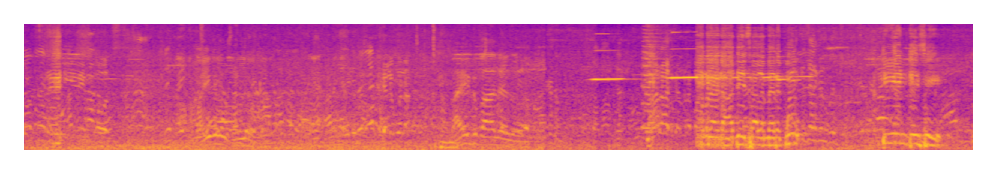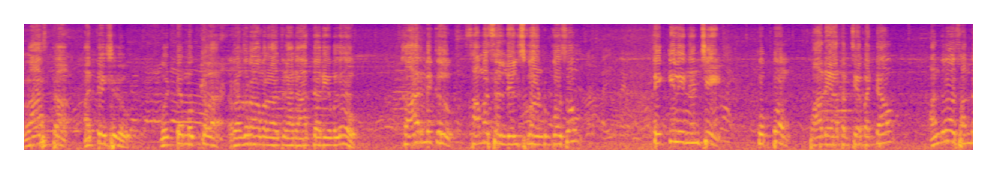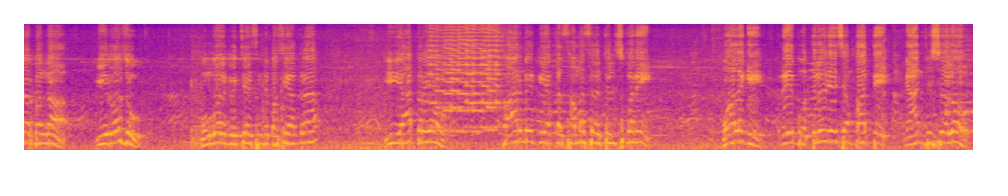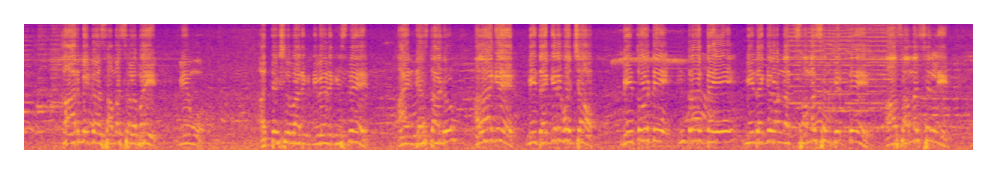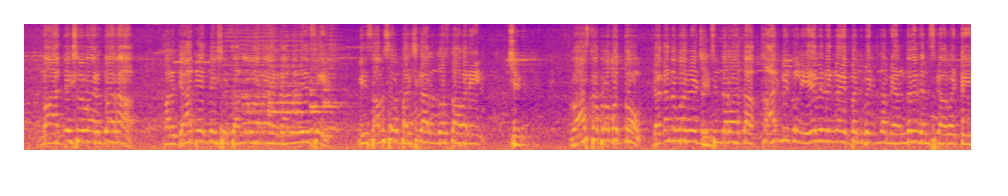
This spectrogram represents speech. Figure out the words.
నారా చంద్రబాబు నాయుడు ఆదేశాల మేరకు టిఎన్టీసీ రాష్ట్ర అధ్యక్షుడు గుట్టెముక్కల రఘురామరాజు గారి ఆధ్వర్యంలో కార్మికులు సమస్యలు తెలుసుకోవడం కోసం టెక్కిలి నుంచి కుప్పం పాదయాత్ర చేపట్టాం. అందులో సందర్భంగా ఈరోజు ఒంగోలుకు వచ్చేసింది బస్సు యాత్ర. ఈ యాత్రలో కార్మిక యొక్క సమస్యలు తెలుసుకొని వాళ్ళకి రేపు తెలుగుదేశం పార్టీ మేనిఫెస్టోలో కార్మిక సమస్యలపై మేము అధ్యక్షుల వారికి నివేదికిస్తే ఆయన చేస్తాడు. అలాగే మీ దగ్గరికి వచ్చాం. మీతోటి ఇంటరాక్ట్ అయ్యి మీ దగ్గర ఉన్న సమస్యలు చెప్తే ఆ సమస్యల్ని మా అధ్యక్షుల వారి ద్వారా మన జాతీయ అధ్యక్షుడు చంద్రబాబు నాయుడు అందజేసి మీ సమస్యల పరిష్కారం చూస్తామని రాష్ట్ర ప్రభుత్వం జగన్మోహన్ రెడ్డి వచ్చిన తర్వాత కార్మికులు ఏ విధంగా ఇబ్బంది పెట్టిందో మీ అందరూ తెలుసు కాబట్టి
